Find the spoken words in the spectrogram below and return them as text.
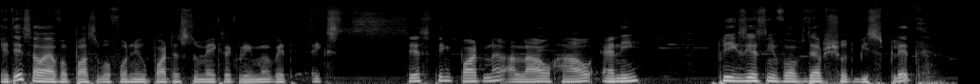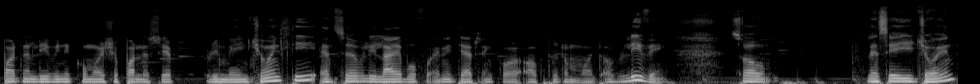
It is however possible for new partners to make agreement with existing partner. Allow how any pre-existing VOF's debt should be split partner leaving a commercial partnership remain jointly and severally liable for any debts incurred up to the moment of leaving. So let's say you join,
